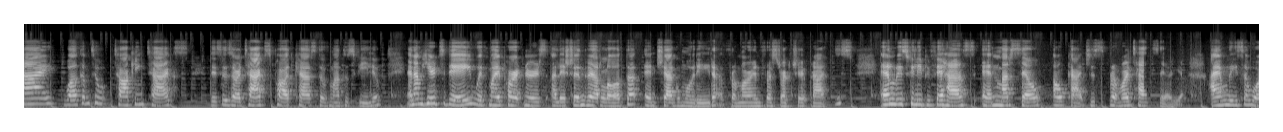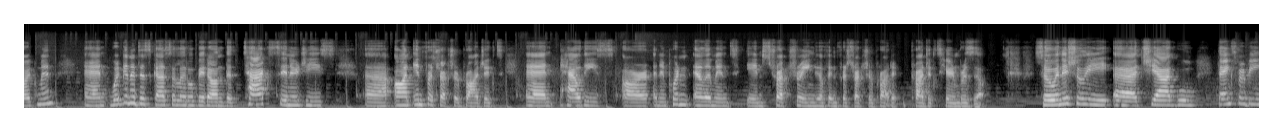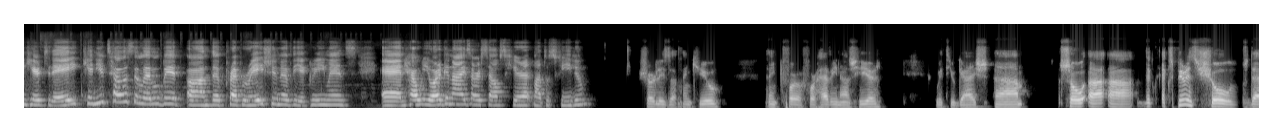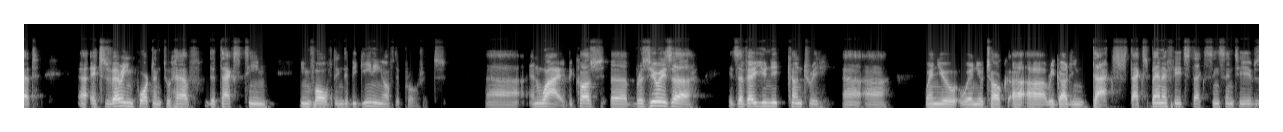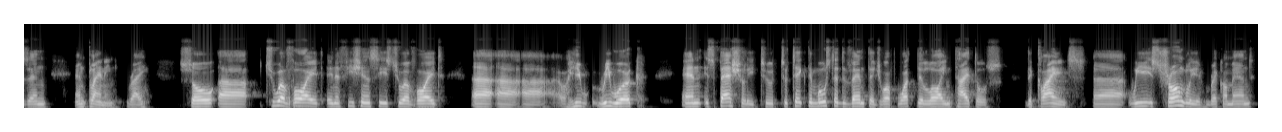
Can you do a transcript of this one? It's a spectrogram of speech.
Hi, welcome to Talking Tax. This is our tax podcast of Mattos Filho. And I'm here today with my partners Alexandre Arlota and Thiago Moreira from our infrastructure practice, and Luiz Felipe Ferraz and Marcel Alcades from our tax area. I'm Lisa Worcman, and we're going to discuss a little bit on the tax synergies uh, on infrastructure projects and how these are an important element in structuring of infrastructure project, projects here in Brazil. So initially, uh, thanks for being here today. Can you tell us a little bit on the preparation of the agreements and how we organize ourselves here at Mattos Filho? Sure, Lisa. Thank you. Thank you for, for having us here with you guys. Um, so uh, uh, the experience shows that uh, it's very important to have the tax team involved in the beginning of the project. Uh, and why? Because uh, Brazil is a it's a very unique country uh, when you when you talk regarding tax, tax benefits, tax incentives, and and planning, right? So to avoid inefficiencies, to avoid uh, uh, uh, rework, and especially to, to take the most advantage of what the law entitles the clients, we strongly recommend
